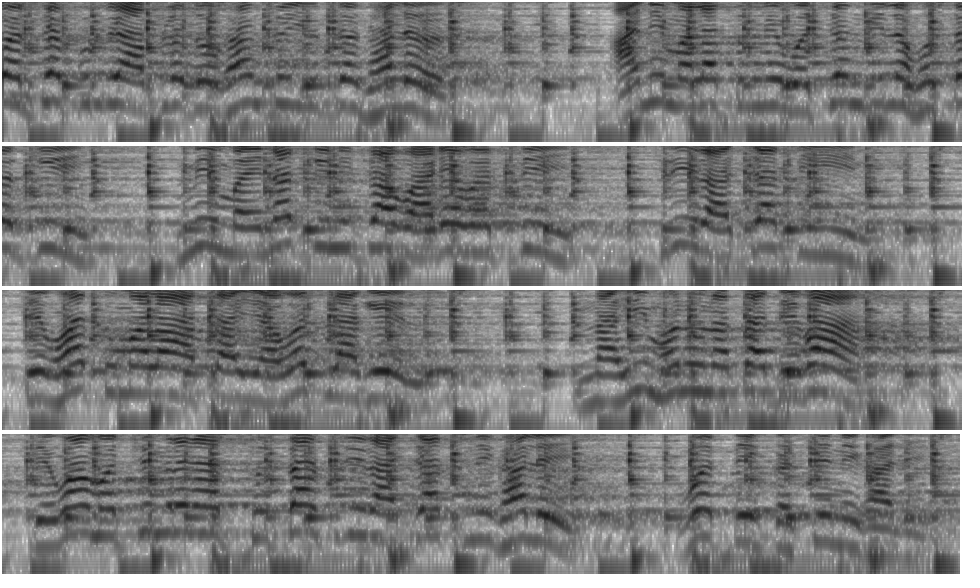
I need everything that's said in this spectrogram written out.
वर्षापूर्वी आपलं दोघांचं युद्ध झालं. आणि मला तुम्ही वचन दिलं होतं की मी मैनाकिनीच्या वाड्यावरती श्री राज्यात येईन. तेव्हा तुम्हाला आता यावंच लागेल. नाही म्हणू नका देवा. तेव्हा मच्छिंद्रनाथ सुद्धा श्री राज्यात निघाले व ते कसे निघाले?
